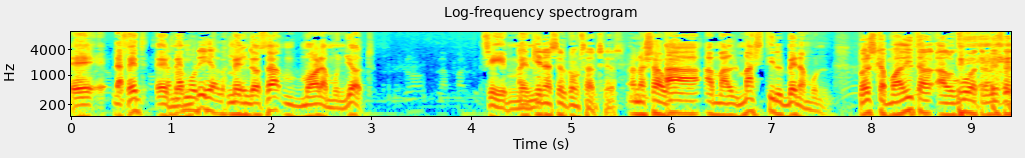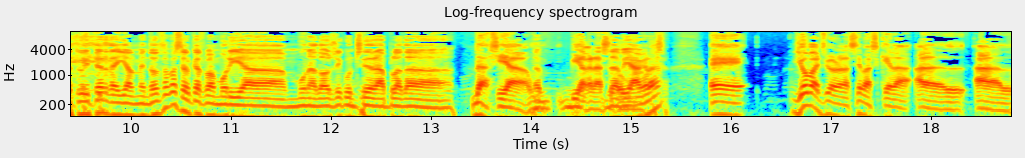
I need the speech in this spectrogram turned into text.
Eh, de fet, eh, va morir vaixell. Mendoza mor amb un iot. Sí, En quines circumstàncies? En Assau. a, amb el màstil ben amunt. Però és que m'ho ha dit algú a través de Twitter, deia el Mendoza va ser el que es va morir amb una dosi considerable de... De, sí, a un Viagra. de. Viagra? Eh, jo vaig veure la seva esquela al, al,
